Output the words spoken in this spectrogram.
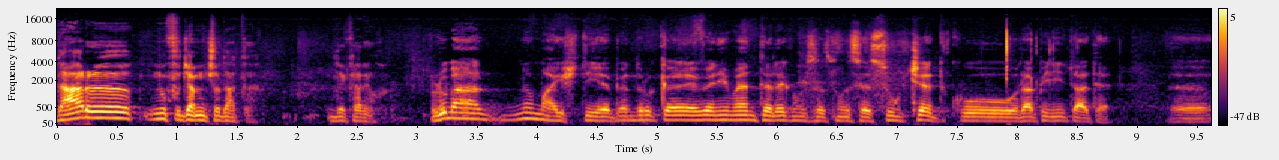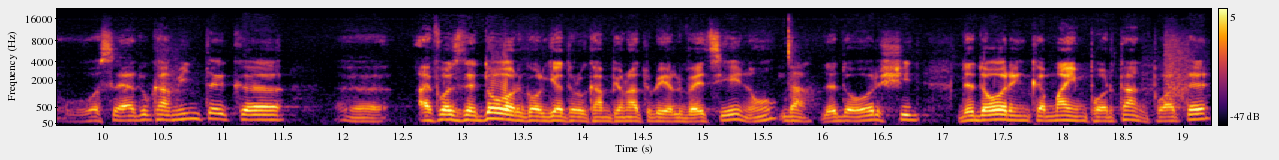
Dar uh, nu fugeam niciodată de careu. Lumea nu mai știe, pentru că evenimentele, cum să spun, se succed cu rapiditate. Uh, O să-i aduc aminte că uh, ai fost de două ori golgheterul campionatului Elveției, nu? Da. De două ori și de două ori, încă mai important, poate,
